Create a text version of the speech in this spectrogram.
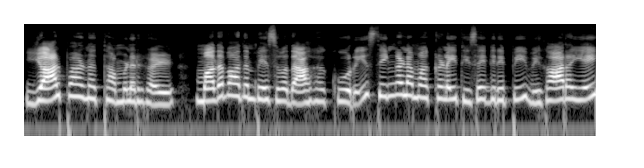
யாழ்ப்பாண தமிழர்கள் மதவாதம் பேசுவதாக கூறி சிங்கள மக்களை திசை திருப்பி விகாரையை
